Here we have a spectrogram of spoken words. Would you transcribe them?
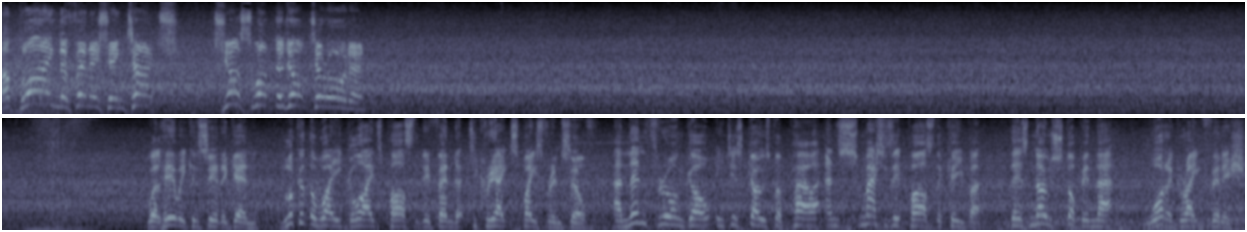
Applying the finishing touch. Just what the doctor ordered. Well, here we can see it again. Look at the way he glides past the defender to create space for himself. And then through on goal, he just goes for power and smashes it past the keeper. There's no stopping that. What a great finish.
